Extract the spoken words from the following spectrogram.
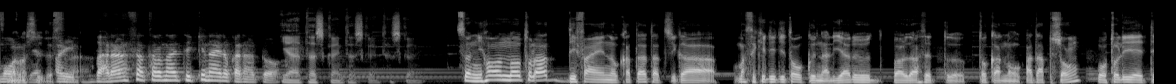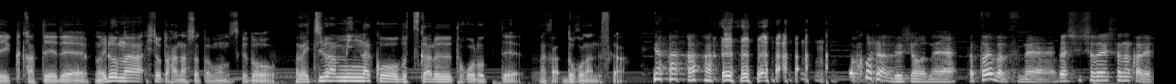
と思うので、やっぱ素晴らしいですねりバランスは取らないといけないのかなとい。や、確かに確かに確かに。そう、日本の TradFi の方たちが、まあ、セキュリティトークンな real world asset とかの adoption を取り入れていく過程で、いろんな人と話したと思うんですけど、なんか一番みんなこうぶつかるところって、なんかどこなんですか？どこなんでしょうね。例えばですね、私取材した中で、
